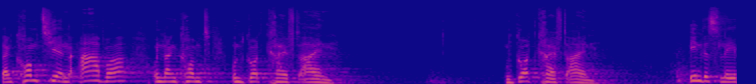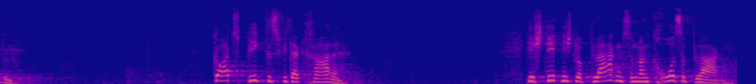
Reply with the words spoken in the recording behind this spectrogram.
Dann kommt hier ein Aber und dann kommt und Gott greift ein. Und Gott greift ein in das Leben. Gott biegt es wieder gerade. Hier steht nicht nur Plagen, sondern große Plagen.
